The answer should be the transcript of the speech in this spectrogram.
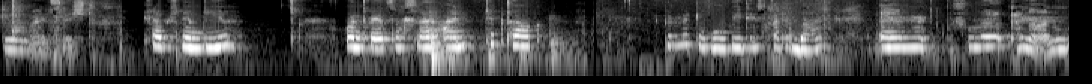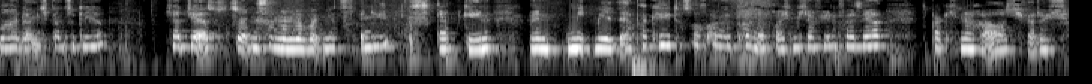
Gehen wir mal ins Licht. Ich glaube, ich nehme die und drehe jetzt noch schnell ein TikTok. Ich bin mit Ruby, die ist gerade im Bad. Ähm, Schule, keine Ahnung, war halt eigentlich ganz okay. Ich hatte ja erst Zeit eine Stunde und wir wollten jetzt in die Stadt gehen. Mein Meet Me There Paket ist auch angekommen. Da freue ich mich auf jeden Fall sehr. Das packe ich nachher aus. Ich werde euch,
